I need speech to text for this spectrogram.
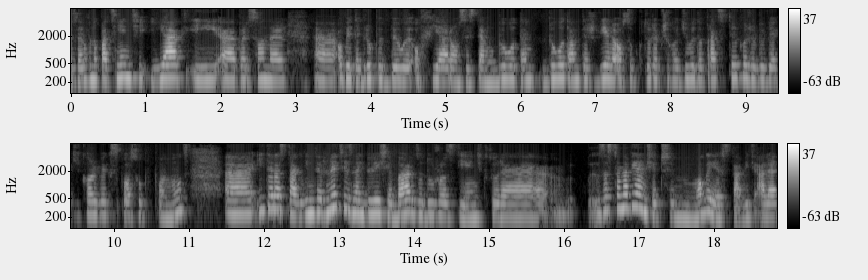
zarówno pacjenci, jak i personel, obie te grupy były ofiarą systemu. Było tam, było tam też wiele osób, które przychodziły do pracy tylko, żeby w jakikolwiek sposób pomóc. E, I teraz tak, w internecie znajduje się bardzo dużo zdjęć, które zastanawiałam się, czy mogę je wstawić, ale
